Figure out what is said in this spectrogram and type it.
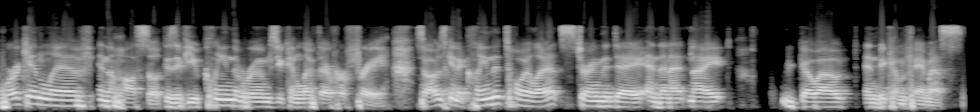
work and live in the hostel because if you clean the rooms, you can live there for free. So I was going to clean the toilets during the day and then at night go out and become famous.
